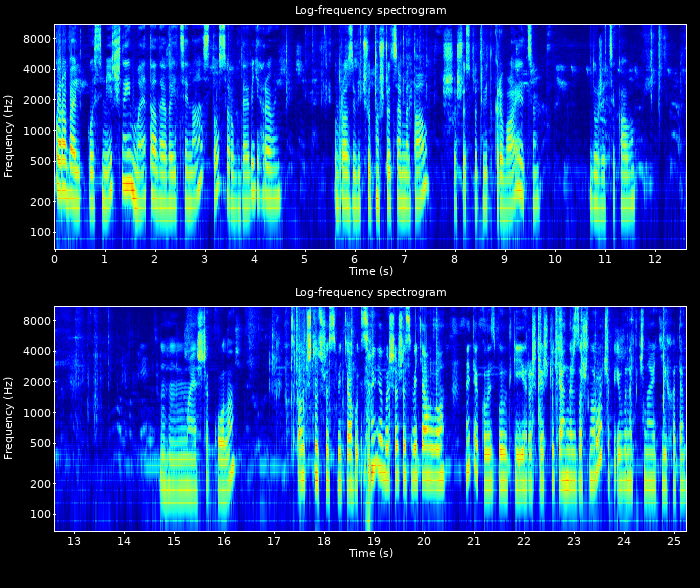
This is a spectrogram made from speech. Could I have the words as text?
Корабель космічний, металевий ціна 149 гривень. Одразу відчутно, що це метал. Ще щось тут відкривається. Дуже цікаво. Угу, має ще кола. Цікаво, чи тут щось витягується. Я би ще щось витягувала. Знаєте, як колись були такі іграшки, що тягнеш за шнурочок і вони починають їхати.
